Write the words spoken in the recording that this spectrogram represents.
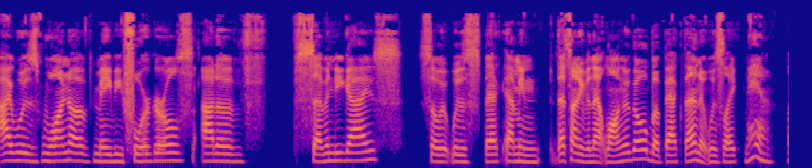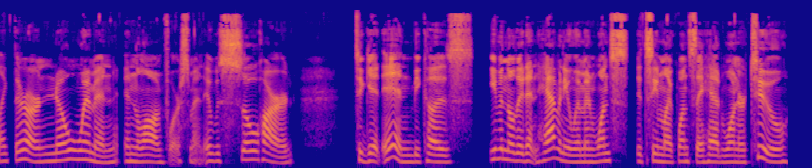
I was one of maybe four girls out of 70 guys. So it was back, I mean, that's not even that long ago, but back then it was like, man, like there are no women in law enforcement. It was so hard to get in because even though they didn't have any women, once it seemed like once they had one or two,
